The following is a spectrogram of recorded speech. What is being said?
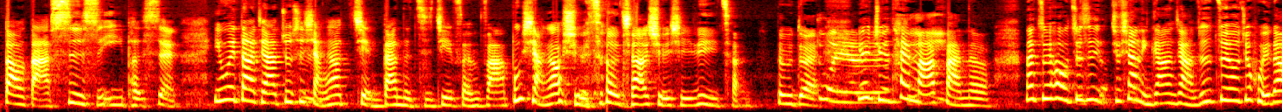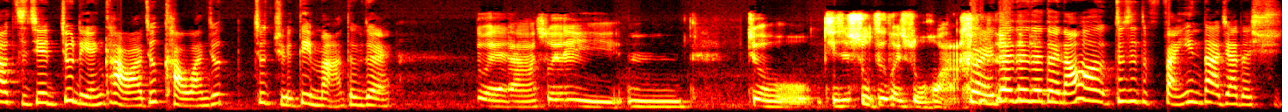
到达四十一 percent，因为大家就是想要简单的直接分发，嗯、不想要学测加学习历程，对不对？对呀、啊，因为觉得太麻烦了。那最后就是，就像你刚刚讲，就是最后就回到直接就联考啊，就考完就就决定嘛，对不对？对啊，所以嗯。就其实数字会说话啦，对对对对对，然后就是反映大家的需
